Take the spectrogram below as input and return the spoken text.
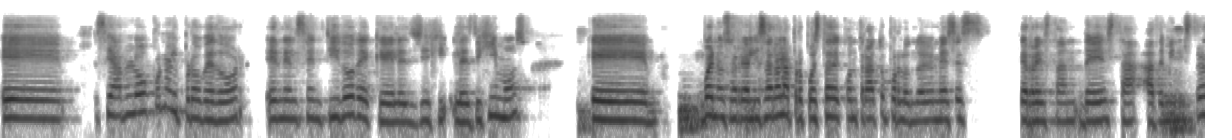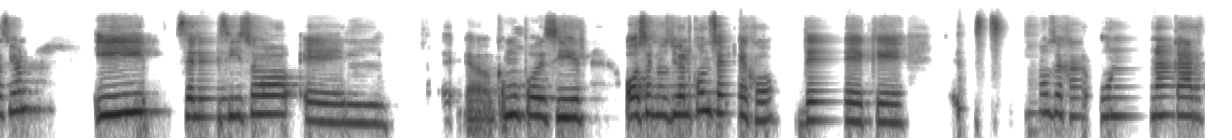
eh, se habló con el proveedor en el sentido de que les, les dijimos que, bueno, se realizara la propuesta de contrato por los nueve meses que restan de esta administración y se les hizo el, eh, ¿cómo puedo decir? O se nos dio el consejo de que vamos dejar una carta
